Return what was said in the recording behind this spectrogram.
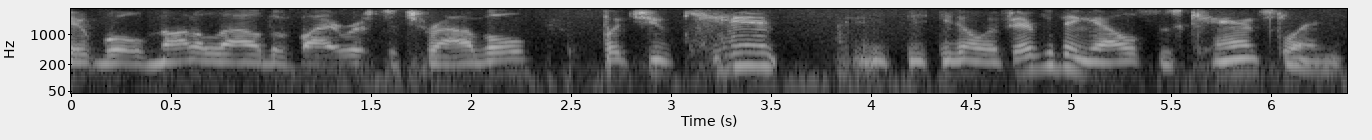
it will not allow the virus to travel. But you can't, you know, if everything else is canceling,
